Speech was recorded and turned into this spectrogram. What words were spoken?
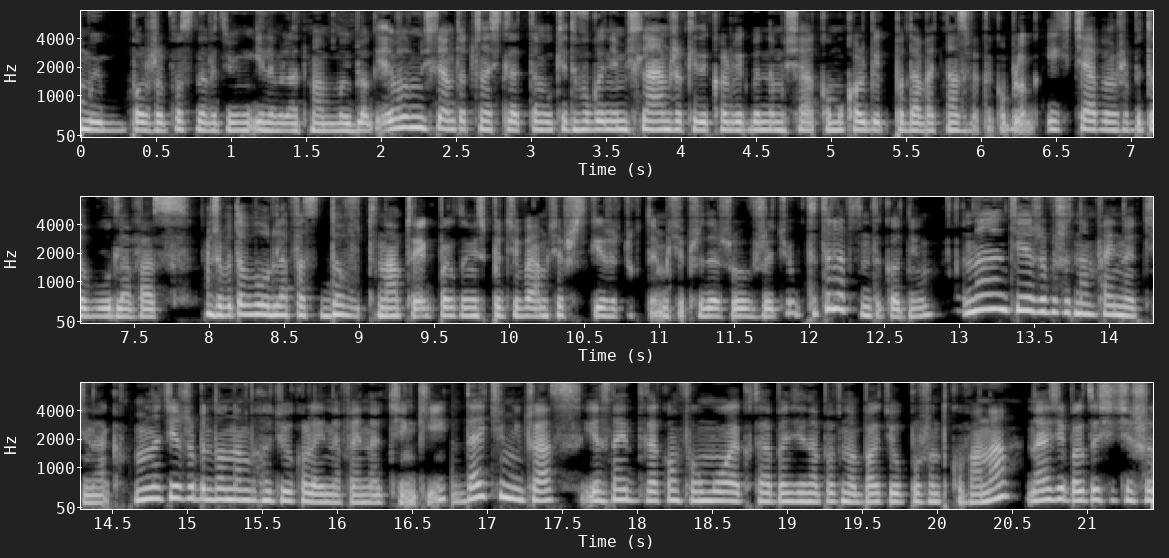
O mój Boże, po prostu nawet nie wiem, ile lat mam mój blog. Ja wymyśliłam to 13 lat temu, kiedy w ogóle nie myślałam, że kiedykolwiek będę musiała komukolwiek podawać nazwę tego bloga. I chciałabym, żeby to był dla was, żeby to był dla was dowód na to, jak bardzo nie spodziewałam się wszystkich rzeczy, które mi się przydarzyły w życiu. To tyle w tym tygodniu. Mam nadzieję, że wyszedł nam fajny odcinek. Mam nadzieję, że będą nam wychodziły kolejne fajne odcinki. Dajcie mi czas, ja znajdę taką formułę, która będzie na pewno bardziej uporządkowana. Na razie bardzo się cieszę,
